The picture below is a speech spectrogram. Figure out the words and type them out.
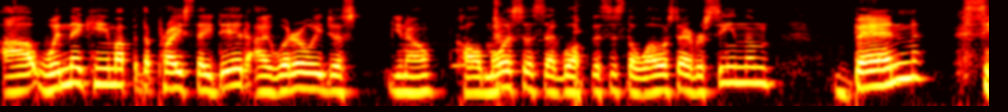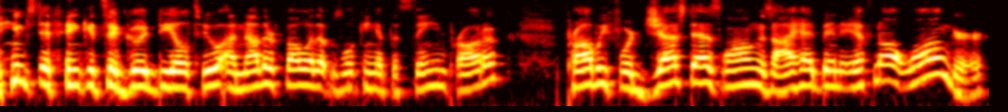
Uh, when they came up at the price they did, I literally just, you know, called Melissa, said, Look, this is the lowest I ever seen them. Ben seems to think it's a good deal too. Another fellow that was looking at the same product, probably for just as long as I had been, if not longer,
